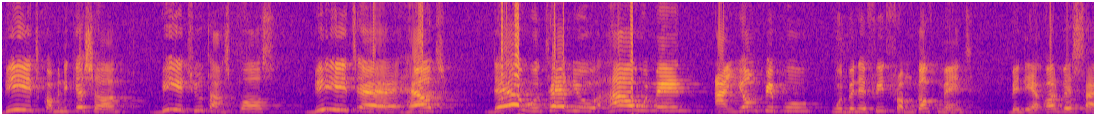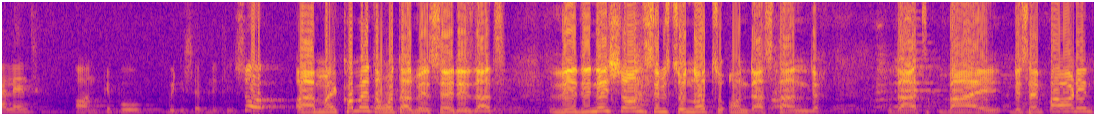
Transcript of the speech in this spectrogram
be it communication, be it youth and sports, be it uh, health, they will tell you how women and young people will benefit from government, but they are always silent on people with disabilities. So, uh, my comment on what has been said is that the, the nation seems to not to understand that by disempowering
